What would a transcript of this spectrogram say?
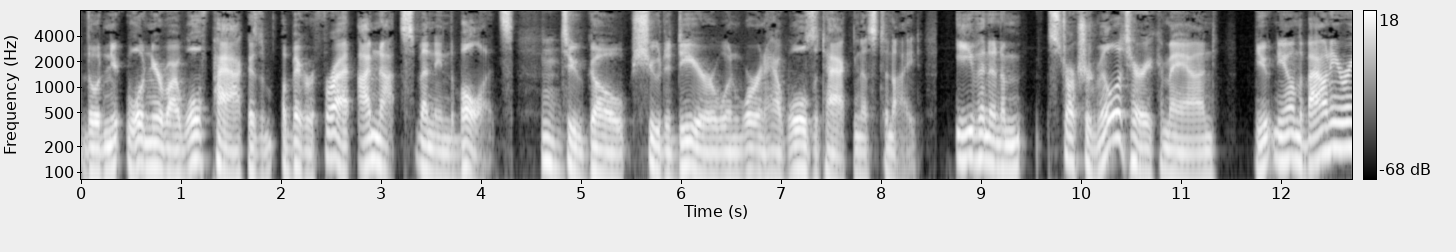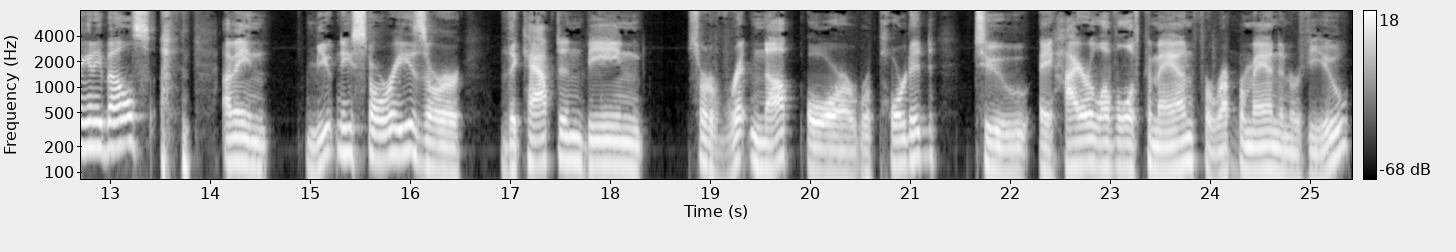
the ne- nearby wolf pack is a bigger threat. I'm not spending the bullets hmm. to go shoot a deer when we're going to have wolves attacking us tonight. Even in a structured military command, mutiny on the bounty ring any bells? I mean, mutiny stories or the captain being sort of written up or reported to a higher level of command for reprimand and review.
